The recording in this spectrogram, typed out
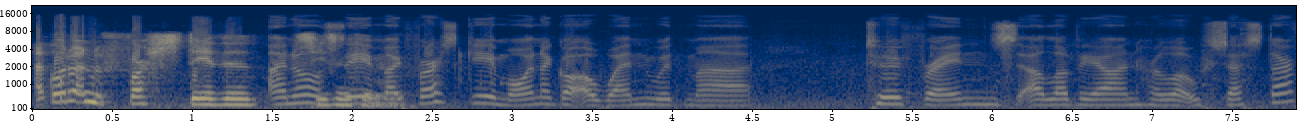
I got it on the first day of the I know, season same. My out. first game on, I got a win with my two friends, Olivia and her little sister.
